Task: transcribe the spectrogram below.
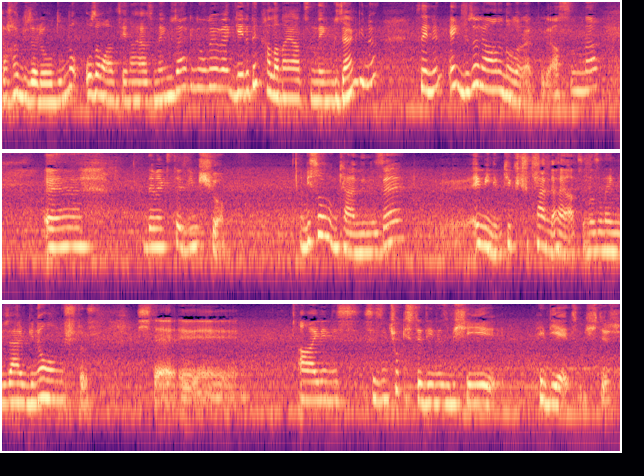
daha güzel olduğunda o zaman senin hayatın en güzel günü oluyor ve geride kalan hayatının en güzel günü senin en güzel anın olarak oluyor. Aslında ee, demek istediğim şu. Bir sorun kendinize eminim ki küçükken de hayatınızın en güzel günü olmuştur. İşte e, aileniz sizin çok istediğiniz bir şeyi hediye etmiştir.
